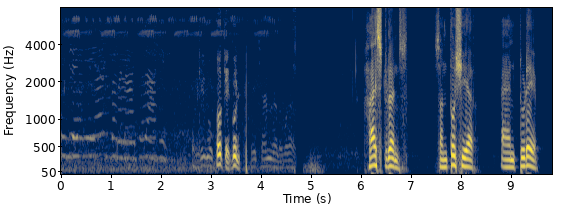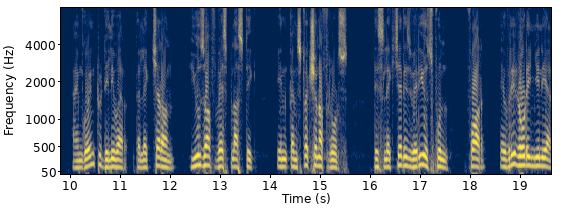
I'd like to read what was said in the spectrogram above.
इंजिनियर बनायचं आहे ओके गुड Hi students, Santosh here and today I am going to deliver the lecture on use of waste plastic in construction of roads. This lecture is very useful for every road engineer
